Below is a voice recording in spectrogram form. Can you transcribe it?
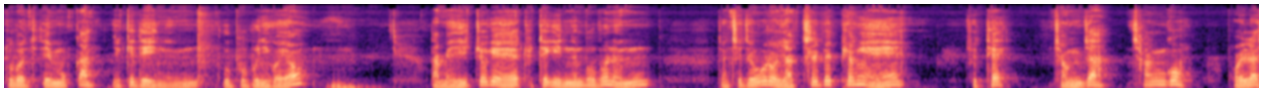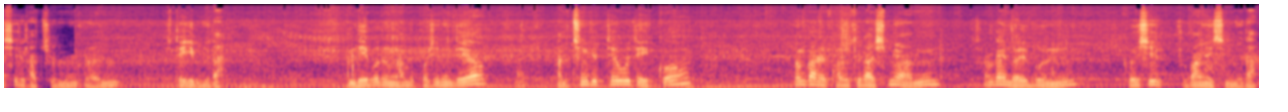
두 번째 대문간 이렇게 되어 있는 그 부분이고요. 그 다음에 이쪽에 주택이 있는 부분은 전체적으로 약 700평의 주택, 정자, 창고, 보일러실을 갖춘 그런 주택입니다. 내부는 한번 보시는데요. 단층 주택으로 되어 있고 현관을 바로 들어가시면 상당히 넓은 거실 주방이 있습니다.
